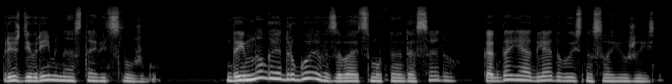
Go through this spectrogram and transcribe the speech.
преждевременно оставить службу. Да и многое другое вызывает смутную досаду, когда я оглядываюсь на свою жизнь.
